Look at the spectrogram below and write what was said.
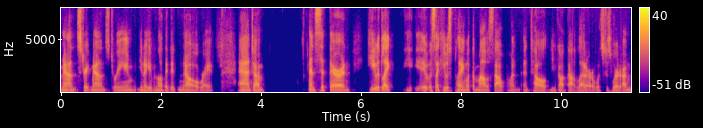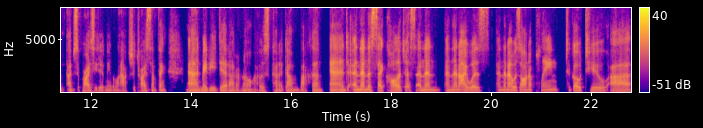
man straight man's dream you know even though they didn't know right? And um and sit there and he would like it was like he was playing with the mouse that one until you got that letter which is weird. I'm i'm surprised he didn't even actually try something. And maybe he did i don't know. I was kind of dumb back then. And and then the psychologist. And then and then i was and then i was on a plane to go to uh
